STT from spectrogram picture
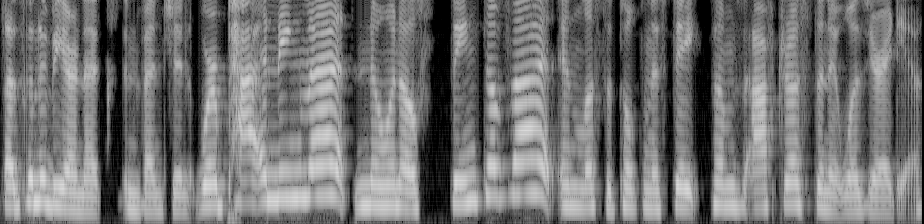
that's gonna be our next invention. We're patenting that. No one else think of that unless the Tolkien estate comes after us. Then it was your idea.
